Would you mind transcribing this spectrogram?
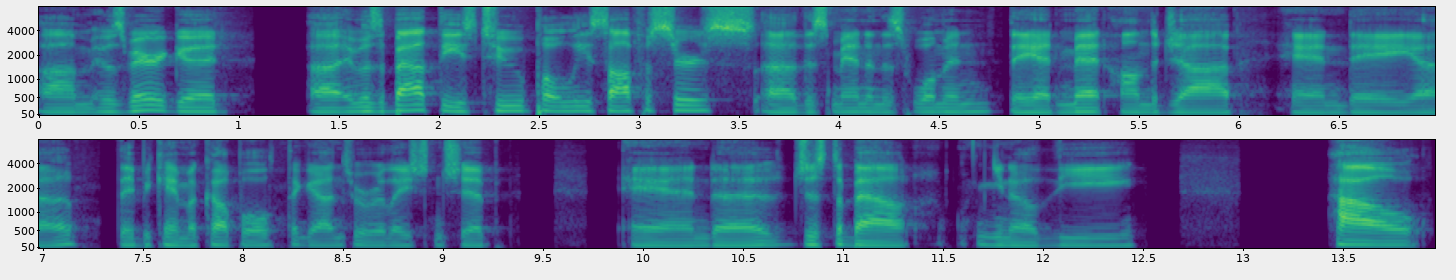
Um, it was very good. Uh, it was about these two police officers, uh, this man and this woman. They had met on the job, and they uh, they became a couple. They got into a relationship, and uh, just about you know the how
